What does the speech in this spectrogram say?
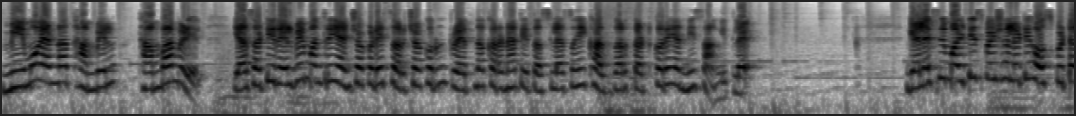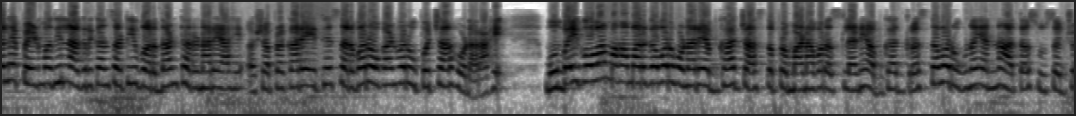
मेमो यांना थांबेल थांबा मिळेल. यासाठी रेल्वे मंत्री यांच्याकडे चर्चा करून प्रयत्न करण्यात येत असल्याचंही खासदार तटकरे यांनी सांगितलंय. गॅलेक्सी मल्टी स्पेशालिटी हॉस्पिटल हे पेणमधील नागरिकांसाठी वरदान ठरणारे आहे. अशा प्रकारे येथे सर्व रोगांवर उपचार होणार आहे. मुंबई गोवा महामार्गावर होणारे अपघात जास्त प्रमाणावर असल्याने अपघातग्रस्त व रुग्ण यांना आता सुसज्ज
